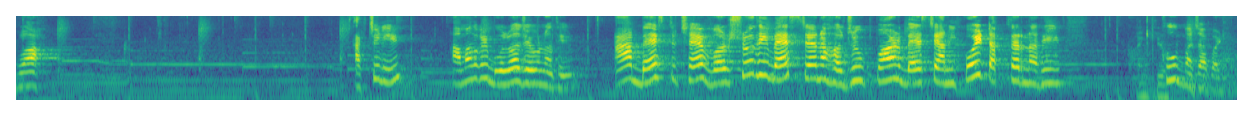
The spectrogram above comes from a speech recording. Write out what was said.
વાહ. એકચ્યુઅલી આમાં તો કંઈ બોલવા જેવું નથી. આ બેસ્ટ છે વર્ષોથી બેસ્ટ છે અને હજુ પણ બેસ્ટ છે આની કોઈ ટક્કર નથી. ખૂબ મજા પડી.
